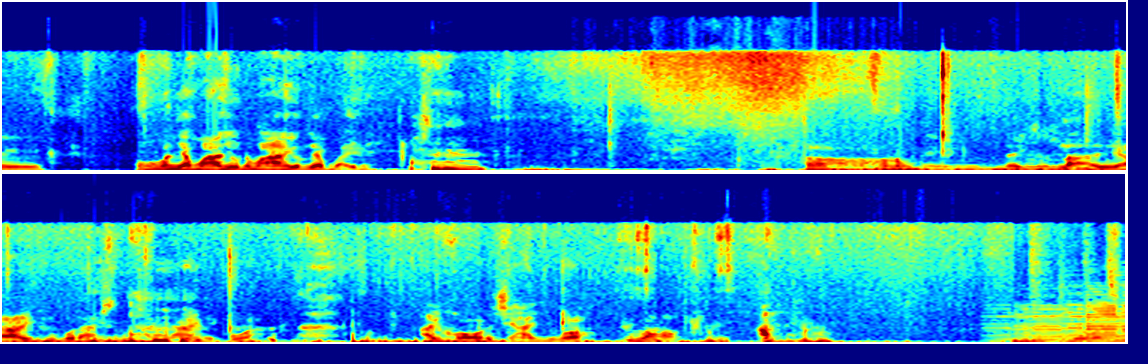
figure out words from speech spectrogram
ยโอ้มันอยากมาอยู่น้ำอ้ายกับยักษ์ใบนี่อ๋อน้องแดง ได้เงินหลายอ้ายคือบ่ได้ให้อ้ายในกลัวอ้ายขอได้สิให้อยู่บ่บอกเดี๋ยวว่าสิ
